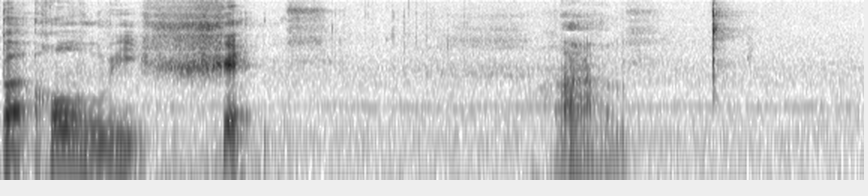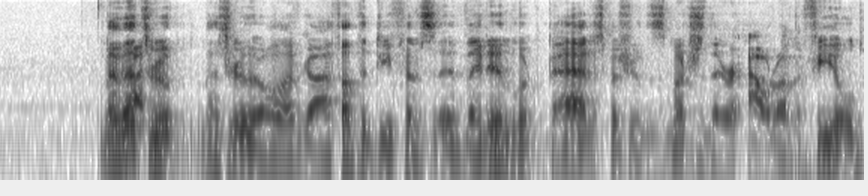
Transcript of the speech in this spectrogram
But holy shit! Um, no, that's I- real. That's really all I've got. I thought the defense they didn't look bad, especially as much as they were out on the field.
